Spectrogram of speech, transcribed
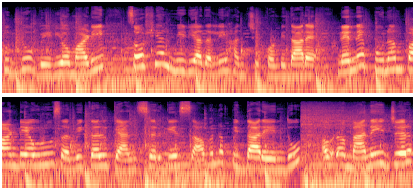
ಖುದ್ದು ವಿಡಿಯೋ ಮಾಡಿ ಸೋಷಿಯಲ್ ಮೀಡಿಯಾದಲ್ಲಿ ಹಂಚಿಕೊಂಡಿದ್ದಾರೆ. ನಿನ್ನೆ ಪೂನಂ ಪಾಂಡೆ ಅವರು ಸರ್ವಿಕಲ್ ಕ್ಯಾನ್ಸರ್ಗೆ ಸಾವನ್ನಪ್ಪಿದ್ದಾರೆ ಎಂದು ಅವರ ಮ್ಯಾನೇಜರ್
